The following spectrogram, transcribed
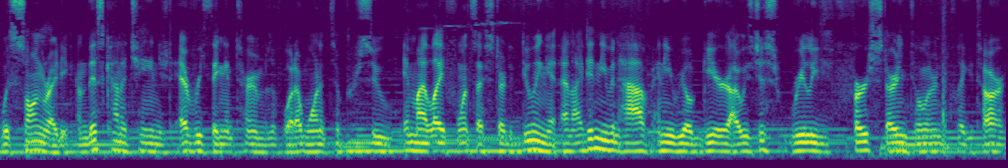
was songwriting. And this kind of changed everything in terms of what I wanted to pursue in my life once I started doing it. And I didn't even have any real gear. I was just really first starting to learn to play guitar.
